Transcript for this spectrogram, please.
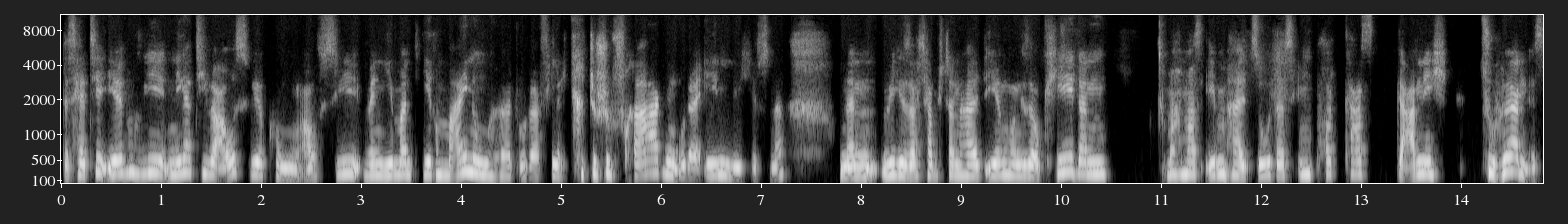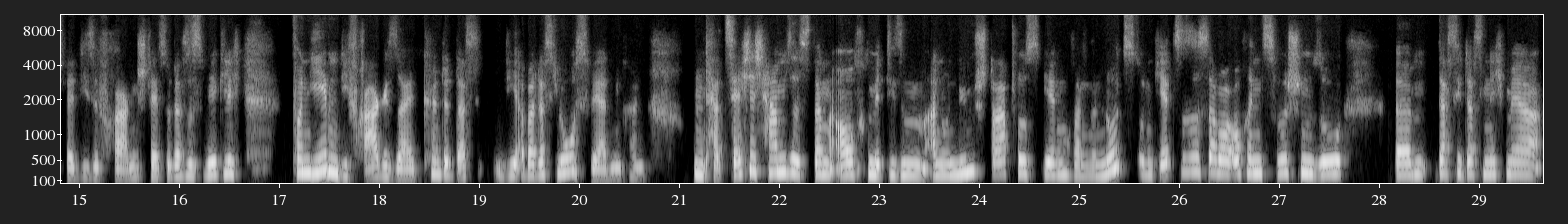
das hätte irgendwie negative Auswirkungen auf sie, wenn jemand ihre Meinung hört oder vielleicht kritische Fragen oder ähnliches. Ne? Und dann, wie gesagt, habe ich dann halt irgendwann gesagt, okay, dann machen wir es eben halt so, dass im Podcast gar nicht zu hören ist, wer diese Fragen stellt, so dass es wirklich von jedem die Frage sei, könnte das, die aber das loswerden können. Und tatsächlich haben sie es dann auch mit diesem Anonymstatus irgendwann genutzt. Und jetzt ist es aber auch inzwischen so, ähm, dass sie das nicht mehr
